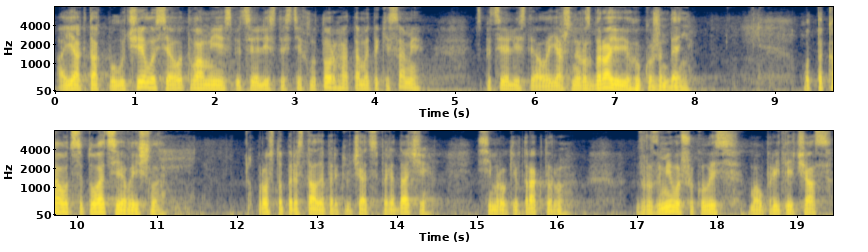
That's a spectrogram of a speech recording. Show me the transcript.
а як так вийшло? От вам і спеціалісти з техноторга, та ми такі самі спеціалісти, але я ж не розбираю його кожен день. От така от ситуація вийшла. Просто перестали переключатися передачі 7 років трактору. Зрозуміло, що колись мав прийти час,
